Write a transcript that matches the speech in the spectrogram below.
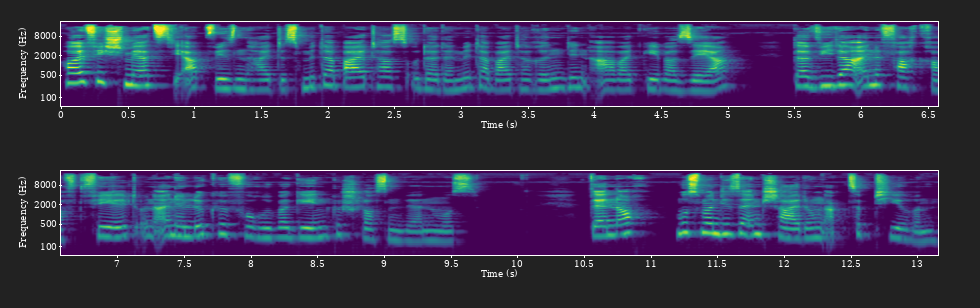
Häufig schmerzt die Abwesenheit des Mitarbeiters oder der Mitarbeiterin den Arbeitgeber sehr, da wieder eine Fachkraft fehlt und eine Lücke vorübergehend geschlossen werden muss. Dennoch muss man diese Entscheidung akzeptieren.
